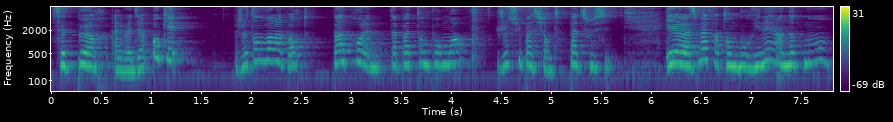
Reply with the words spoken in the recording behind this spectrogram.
cette peur, elle va dire ok, j'attends devant la porte, pas de problème, t'as pas de temps pour moi, je suis patiente, pas de souci. Et elle va se mettre à tambouriner à un autre moment.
